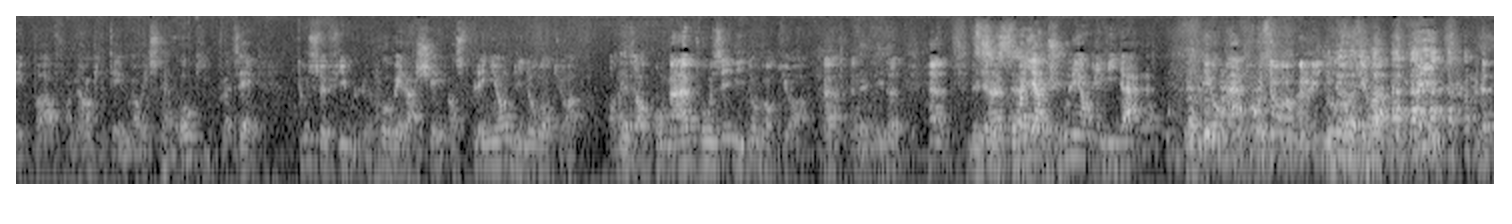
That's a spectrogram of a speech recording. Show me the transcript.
et pas vraiment qui était Maurice Labro qui faisait tout ce film, Le Fauve et Lâché, en se plaignant de Lino Ventura. En disant on m'a imposé Lino Ventura. Hein, c'est ça, incroyable, je voulais Henri Vidal et on m'impose Lino Ventura. Oui, le,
